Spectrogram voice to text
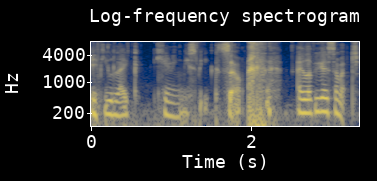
if you like hearing me speak. So, I love you guys so much.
